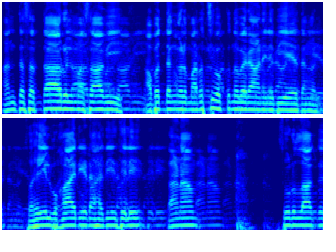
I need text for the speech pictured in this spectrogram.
അന്ത സത്താറുൽ മസാവി അബദ്ധങ്ങൾ മറച്ചു വെക്കുന്നവരാണ് നബിയെ തങ്ങൾ. സഹീൽ ബുഖാരിയുടെ ഹദീസിൽ കാണാം. സുറുല്ലാക്ക്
